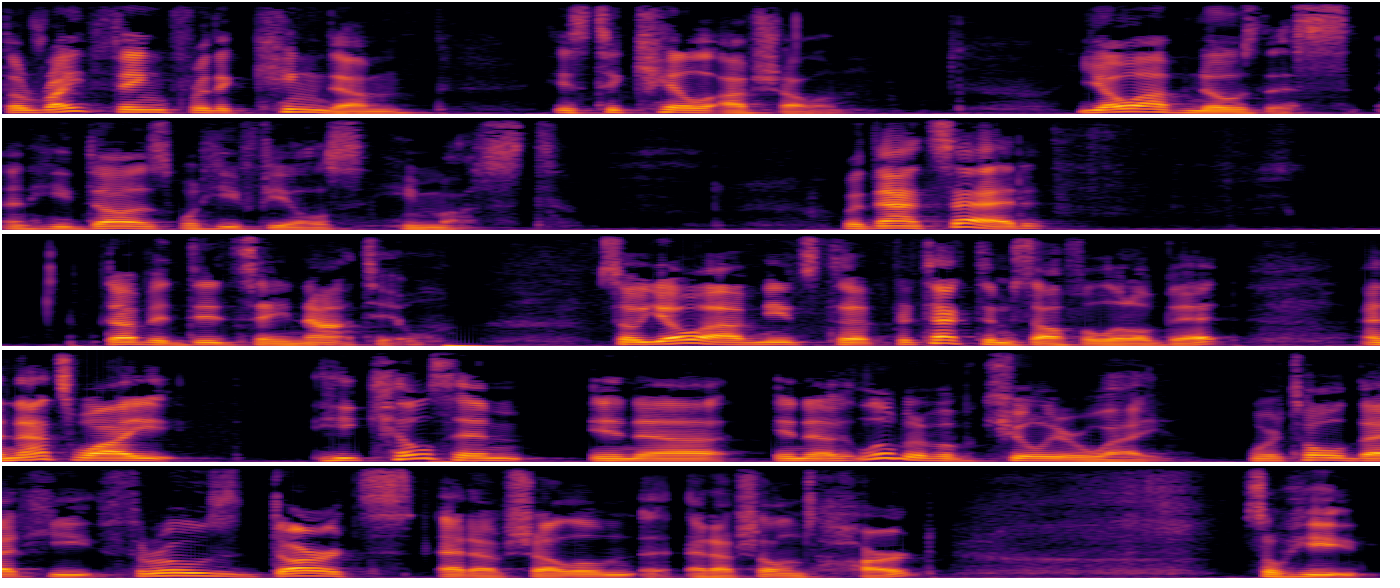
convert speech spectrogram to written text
The right thing for the kingdom is to kill Avshalom. Yoav knows this, and he does what he feels he must. With that said, David did say not to. So Yoav needs to protect himself a little bit, and that's why he kills him in a in a little bit of a peculiar way. We're told that he throws darts at Avshalom at Avshalom's heart. So he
